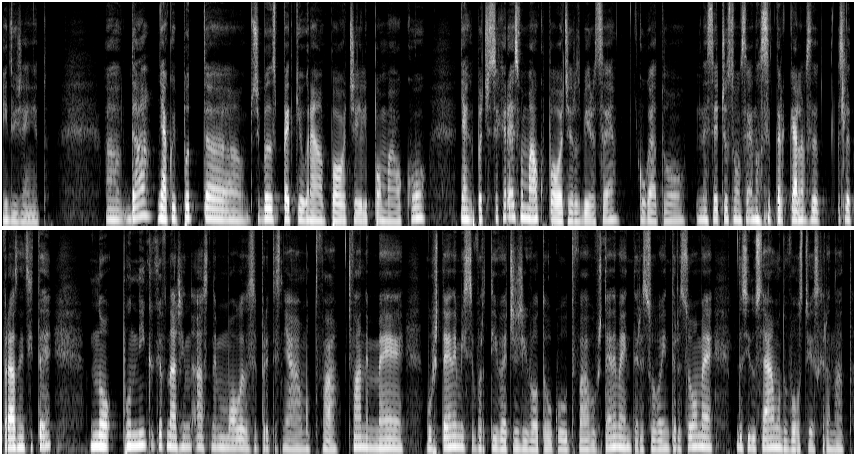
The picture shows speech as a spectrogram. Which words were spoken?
и движението. А, да, някой път а, ще бъда с 5 кг повече или по-малко, някой път ще се харесва малко повече, разбира се, когато не се чувствам все едно се търкалям след, след празниците, но по никакъв начин аз не мога да се притеснявам от това. Това не ме, въобще не ми се върти вече живота около това, въобще не ме интересува. Интересува ме да си доставям удоволствие с храната.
